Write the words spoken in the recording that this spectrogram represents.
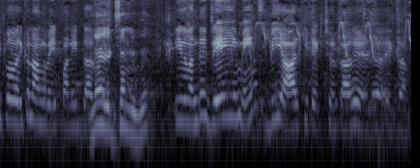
இப்போ வரைக்கும் நாங்கள் வெயிட் பண்ணிட்டு தான் எக்ஸாம் இது? இது வந்து ஜேஇ மீன்ஸ் பி ஆர்கிடெக்சருக்காக எழுத எக்ஸாம்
